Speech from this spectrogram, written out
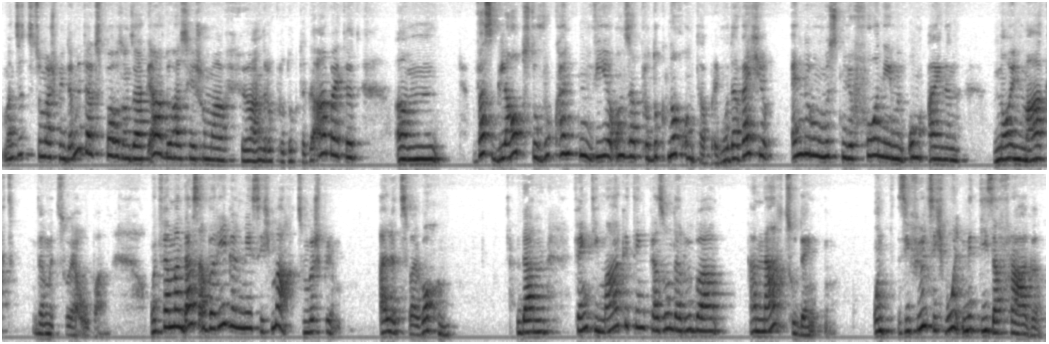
man sitzt zum Beispiel in der Mittagspause und sagt, ja, du hast hier schon mal für andere Produkte gearbeitet. Ähm, was glaubst du, wo könnten wir unser Produkt noch unterbringen? Oder welche Änderungen müssten wir vornehmen, um einen neuen Markt damit zu erobern? Und wenn man das aber regelmäßig macht, zum Beispiel alle zwei Wochen, dann fängt die Marketingperson darüber an nachzudenken. Und sie fühlt sich wohl mit dieser Frage.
